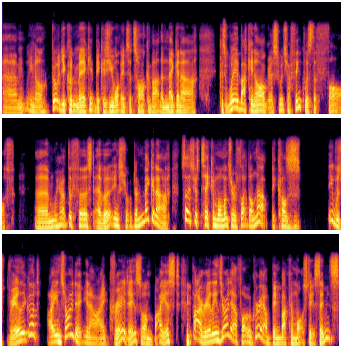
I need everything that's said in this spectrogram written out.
um, you know, good you couldn't make it because you wanted to talk about the Meganar. Because way back in August, which I think was the fourth, um, we had the first ever instructor Meganar. So let's just take a moment to reflect on that because it was really good. I enjoyed it. You know, I created it, so I'm biased, but I really enjoyed it. I thought it was great. I've been back and watched it since.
